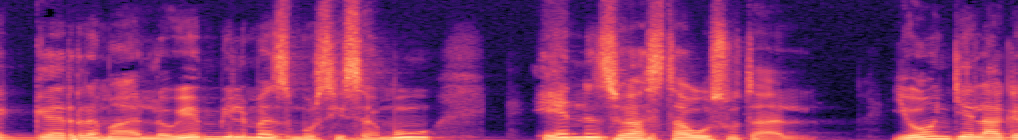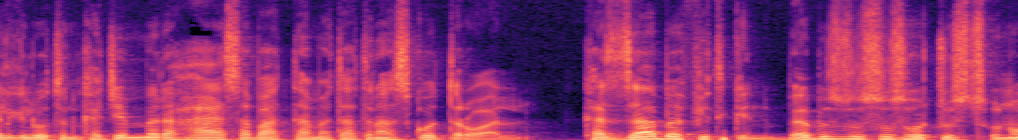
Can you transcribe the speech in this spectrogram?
እገረማለሁ የሚል መዝሙር ሲሰሙ ይህንን ሰው ያስታውሱታል። የወንጌል አገልግሎትን ከጀመረ 27 ዓመታትን አስቆጥረዋል። ከዛ በፊት ግን በብዙ ሱሶች ውስጥ ሆኖ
